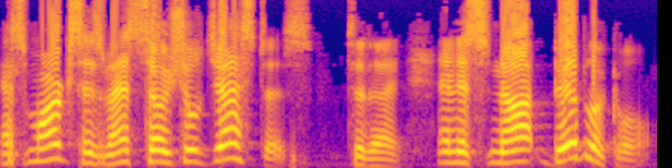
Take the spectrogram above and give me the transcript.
That's Marxism. That's social justice today. And it's not biblical.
